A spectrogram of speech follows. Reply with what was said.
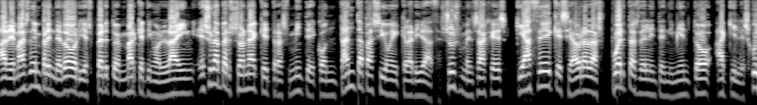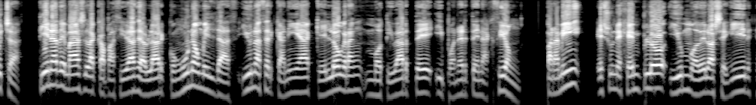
Además de emprendedor y experto en marketing online, es una persona que transmite con tanta pasión y claridad sus mensajes que hace que se abran las puertas del entendimiento a quien le escucha. Tiene además la capacidad de hablar con una humildad y una cercanía que logran motivarte y ponerte en acción. Para mí es un ejemplo y un modelo a seguir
